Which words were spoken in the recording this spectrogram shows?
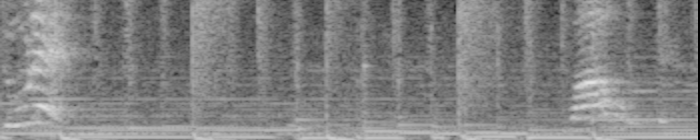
出来哇哦。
